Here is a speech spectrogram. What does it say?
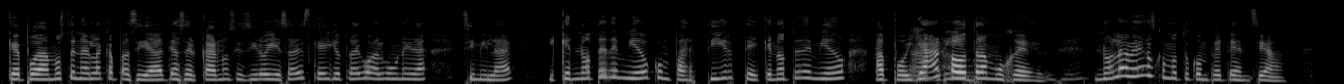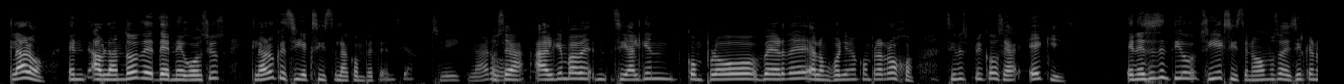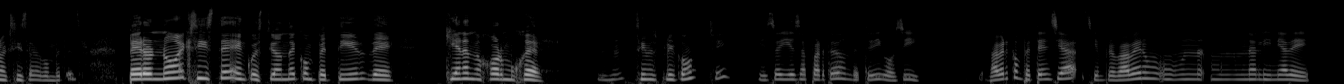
que podamos tener la capacidad de acercarnos y decir, oye, ¿sabes qué? Yo traigo algo, una idea similar y que no te dé miedo compartirte, que no te dé miedo apoyar Abrir. a otra mujer. No la veas como tu competencia. Claro, en, hablando de, de negocios, claro que sí existe la competencia. Sí, claro. O sea, alguien va a si alguien compró verde, a lo mejor ya no compra rojo. ¿Sí me explico? O sea, X. En ese sentido, sí existe, no vamos a decir que no existe la competencia. Pero no existe en cuestión de competir de quién es mejor mujer. ¿Sí me explico? Sí, y esa, y esa parte donde te digo, sí, va a haber competencia, siempre va a haber un- un- una línea de,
